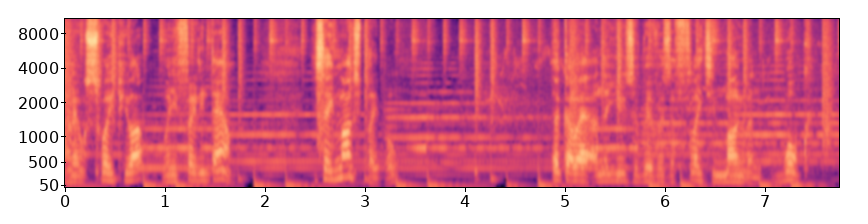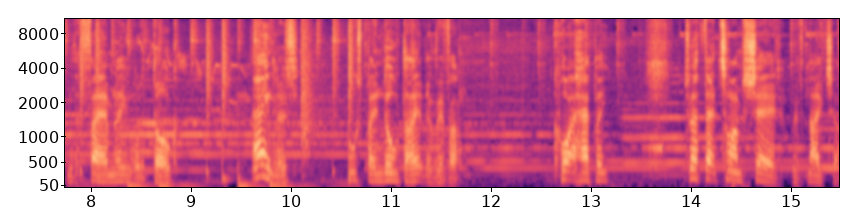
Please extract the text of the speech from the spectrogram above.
And it'll sweep you up when you're feeling down. You see, most people, they go out and they use the river as a fleeting moment, walk with a family or a dog. Anglers will spend all day at the river, quite happy to have that time shared with nature.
